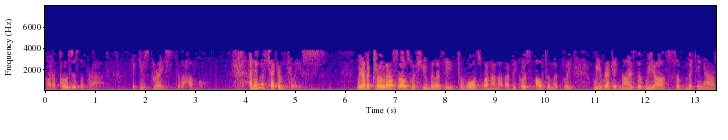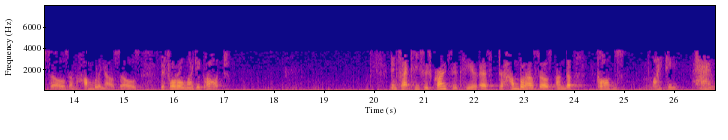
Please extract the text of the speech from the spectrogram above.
God opposes the proud, it gives grace to the humble. And in the second place, we are to clothe ourselves with humility towards one another because ultimately we recognize that we are submitting ourselves and humbling ourselves before Almighty God. In fact, he describes it here as to humble ourselves under God's mighty hand.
